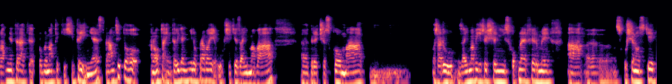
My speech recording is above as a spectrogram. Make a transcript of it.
hlavně teda té problematiky chytrých měst. V rámci toho, ano, ta inteligentní doprava je určitě zajímavá, e, kde Česko má řadu zajímavých řešení, schopné firmy a e, zkušenosti,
